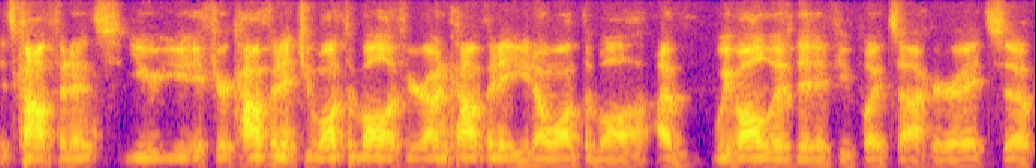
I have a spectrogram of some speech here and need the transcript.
It's confidence. You, you if you're confident, you want the ball. If you're unconfident, you don't want the ball. I've we've all lived it if you played soccer, right? So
